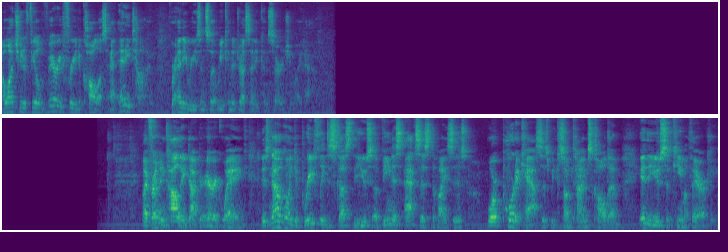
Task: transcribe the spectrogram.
I want you to feel very free to call us at any time for any reason so that we can address any concerns you might My friend and colleague, Dr. Eric Wang, is now going to briefly discuss the use of venous access devices, or portacaths as we sometimes call them, in the use of chemotherapy.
